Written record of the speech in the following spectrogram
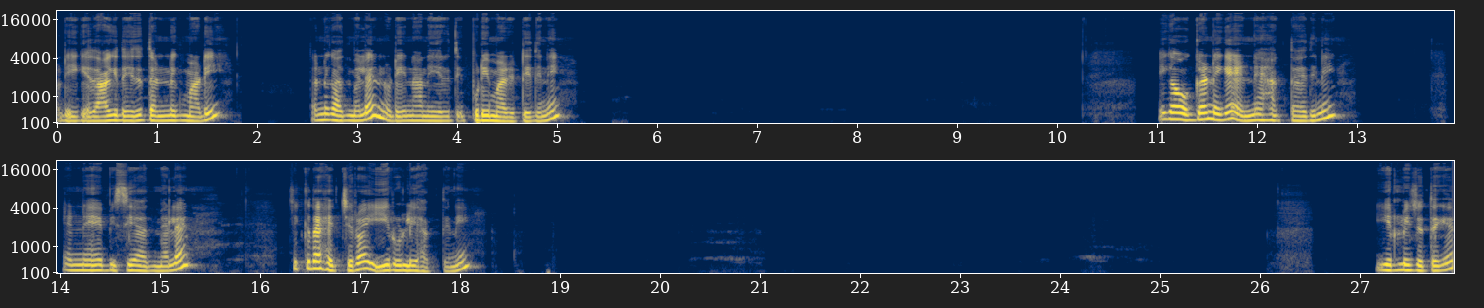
ನೋಡಿ ಈಗ ಇದಾಗಿದೆ, ಇದು ತಣ್ಣಗೆ ಮಾಡಿ. ತಣ್ಣಗಾದಮೇಲೆ ನೋಡಿ ನಾನು ಈ ರೀತಿ ಪುಡಿ ಮಾಡಿಟ್ಟಿದ್ದೀನಿ. ಈಗ ಒಗ್ಗರಣೆಗೆ ಎಣ್ಣೆ ಹಾಕ್ತಾಯಿದ್ದೀನಿ ಎಣ್ಣೆ ಬಿಸಿ ಆದಮೇಲೆ ಚಿಕ್ಕದಾಗಿ ಹೆಚ್ಚಿರೋ ಈರುಳ್ಳಿ ಹಾಕ್ತೀನಿ. ಈರುಳ್ಳಿ ಜೊತೆಗೆ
